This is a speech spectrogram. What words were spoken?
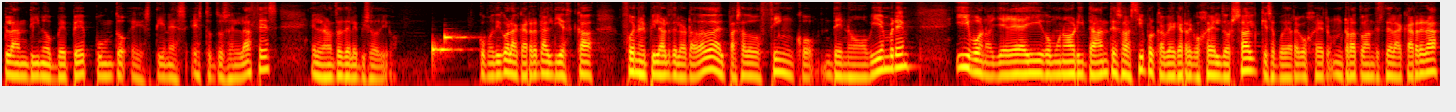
plandinobp.es. Tienes estos dos enlaces en la nota del episodio. Como digo, la carrera al 10K fue en el Pilar de la Horadada el pasado 5 de noviembre. Y bueno, llegué ahí como una horita antes o así porque había que recoger el dorsal, que se podía recoger un rato antes de la carrera.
